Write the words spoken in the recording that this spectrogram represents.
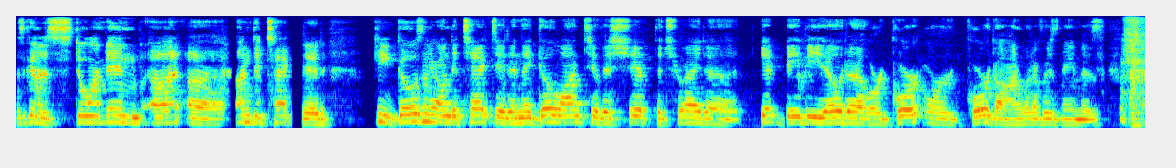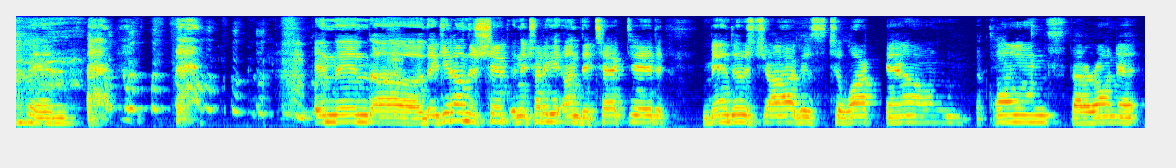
is gonna storm in uh, uh, undetected. She goes in there undetected, and they go onto the ship to try to get Baby Yoda or Gor- or Gorgon, whatever his name is, and and then uh, they get on the ship and they try to get undetected. Mando's job is to lock down the clones that are on it,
